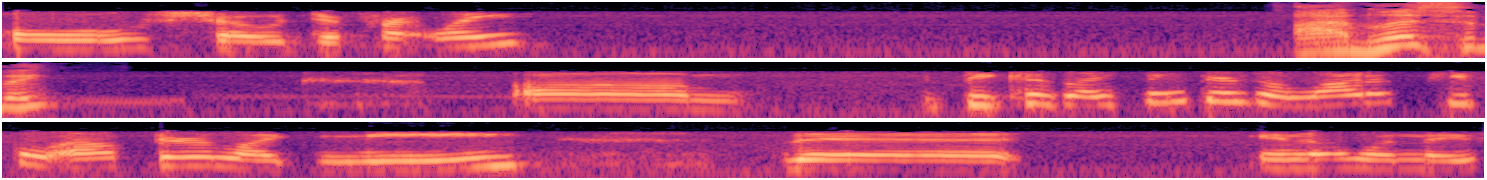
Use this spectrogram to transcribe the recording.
polls show differently. I'm listening. Um, because I think there's a lot of people out there like me that, you know, when they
